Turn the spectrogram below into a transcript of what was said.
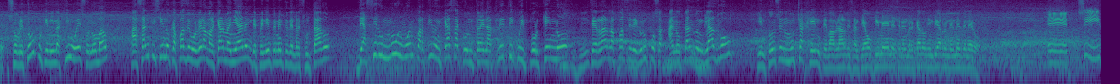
Eh, Sobre todo porque me imagino eso, ¿no, Mau? A Santi siendo capaz de volver a marcar mañana, independientemente del resultado, de hacer un muy buen partido en casa contra el Atlético y, ¿por qué no, cerrar la fase de grupos anotando en Glasgow? Y entonces mucha gente va a hablar de Santiago Jiménez en el mercado de invierno en el mes de enero. Eh, sí,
